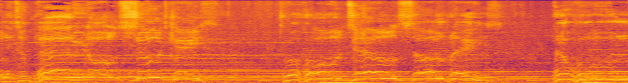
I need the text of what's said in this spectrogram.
And it's a battered old suitcase to a hotel someplace and a wound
